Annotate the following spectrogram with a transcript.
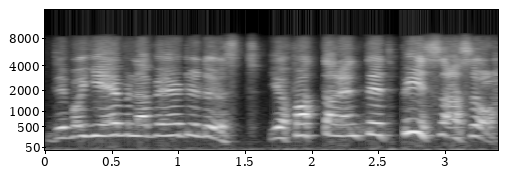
Det var jävla värdelöst. Jag fattar inte ett piss alltså.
